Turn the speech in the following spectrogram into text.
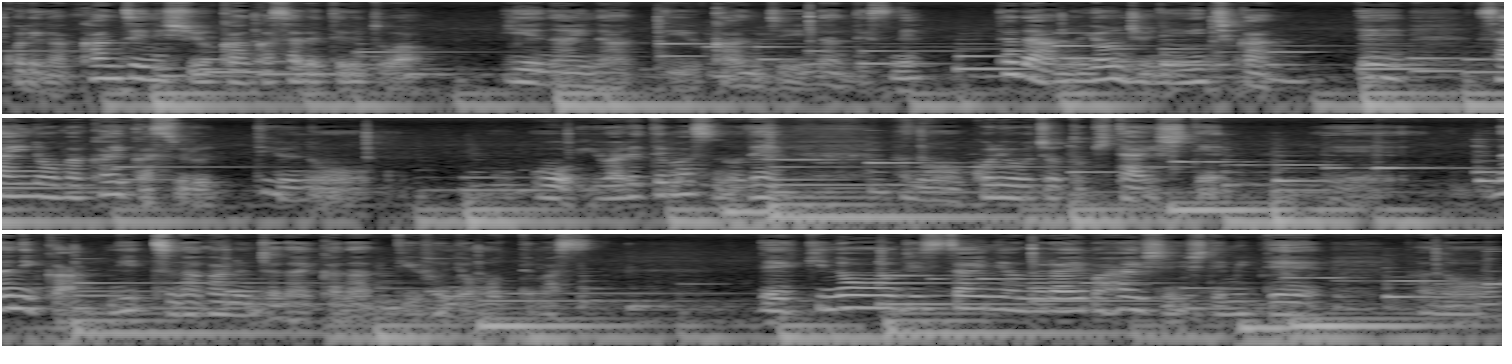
これが完全に習慣化されてるとは言えないなっていう感じなんですね。ただあの42日間で才能が開花するっていうのを言われてますのであのこれをちょっと期待して、何かにつながるんじゃないかなっていうふうに思ってます。で昨日実際にあのライブ配信してみてあの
